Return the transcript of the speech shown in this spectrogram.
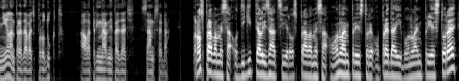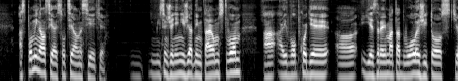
nielen predávať produkt, ale primárne predať sám seba. Rozprávame sa o digitalizácii, rozprávame sa o online priestore, o predaji v online priestore a spomínal si aj sociálne siete. Myslím, že není žiadnym tajomstvom, a aj v obchode je zrejma tá dôležitosť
